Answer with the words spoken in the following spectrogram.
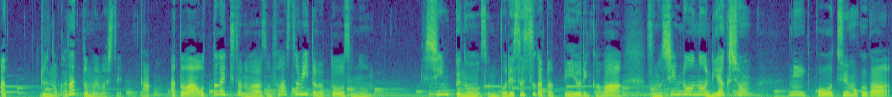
あるのかなって思いました。あとは夫が言ってたのはそのファーストミートだとその神父のそのドレス姿っていうよりかはその新郎のリアクションにこう注目が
